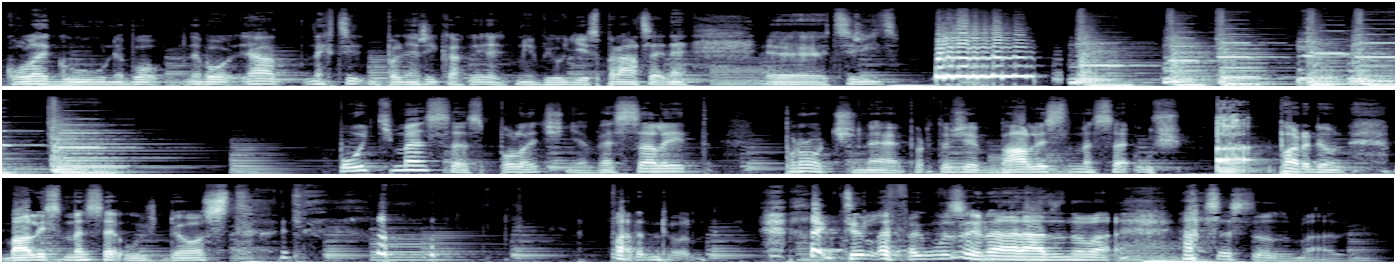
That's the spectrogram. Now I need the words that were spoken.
kolegů, nebo, nebo já nechci úplně říkat, že mě vyhodí z práce, ne, eh, chci říct pojďme se společně veselit. Proč ne? Protože báli jsme se už, pardon, báli jsme se už dost. pardon. Tak tohle fakt musím nahrát znova. Já se z toho zblázním.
